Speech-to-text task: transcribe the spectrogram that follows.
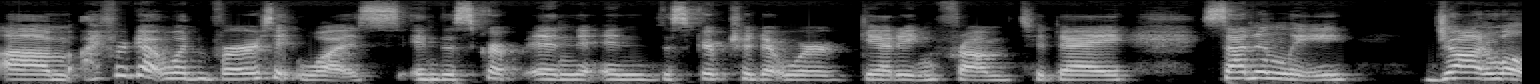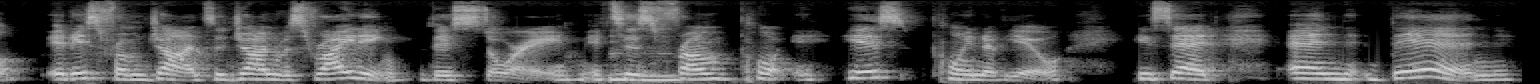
um, I forgot what verse it was in the script, in, in the scripture that we're getting from today. Suddenly, John, well, it is from John. So John was writing this story. It says Mhm. from po- his point of view. He said, and then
